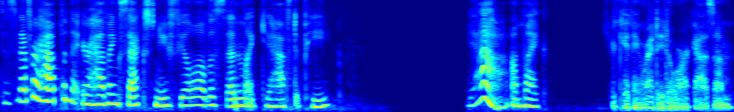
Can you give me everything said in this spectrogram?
does it ever happen that you're having sex and you feel all of a sudden like you have to pee? Yeah. I'm like, you're getting ready to orgasm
